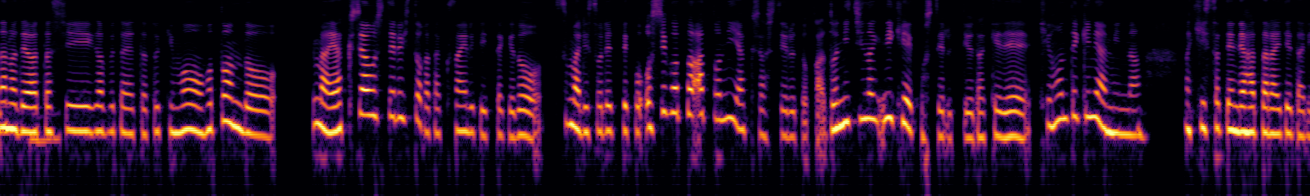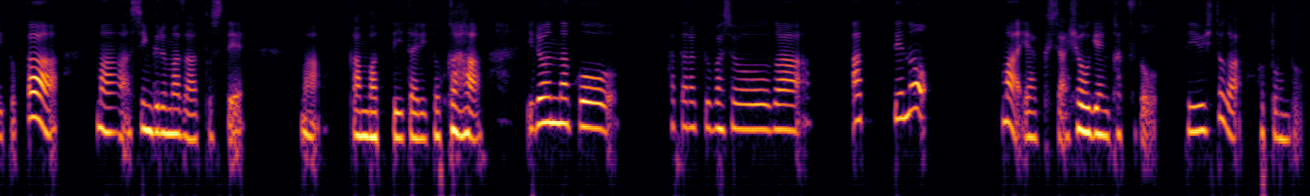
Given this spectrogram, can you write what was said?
なのでうん私が舞台やった時もほとんど今役者をしてる人がたくさんいるって言ったけどつまりそれってこうお仕事後に役者してるとか土日のに稽古してるっていうだけで基本的にはみんな、まあ、喫茶店で働いてたりとか、まあ、シングルマザーとして、まあ、頑張っていたりとか いろんなこう働く場所があっての、まあ、役者表現活動っていう人がほとんど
